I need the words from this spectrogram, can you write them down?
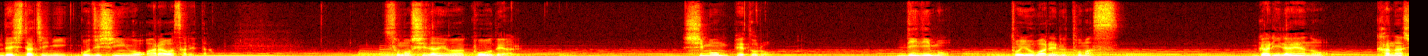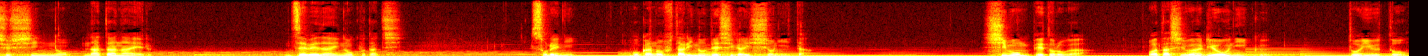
弟子たちにご自身を表された。その次第はこうである。シモン・ペトロディディモと呼ばれるトマスガリラヤのカナ出身のナタナエルゼベダイの子たちそれに他の二人の弟子が一緒にいた。シモン・ペトロが私は寮に行くと言うと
